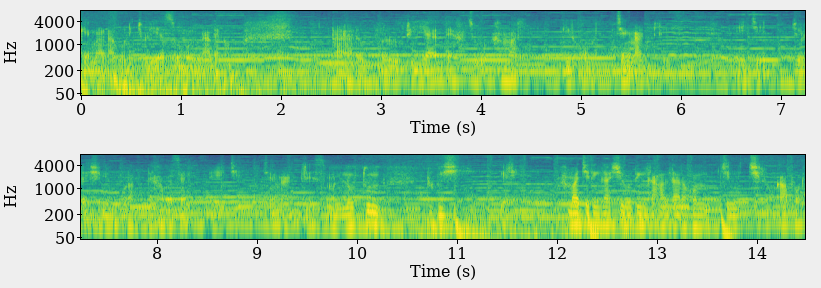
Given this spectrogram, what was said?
ক্যামেরাটা করে চলে আসো মুখ না দেখো। আর উপরে উঠে আর দেখা যাব আমার কীরকম চেংড়ার ড্রেস এই যে চলে এসে উপরে দেখা পাচ্ছেন এই যে চেংড়ার ড্রেস মানে নতুন ঢুকিছি এটি। আমার যেদিন আসি ওদিনকে আলাদা রকম জিনিস ছিল, কাপড়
